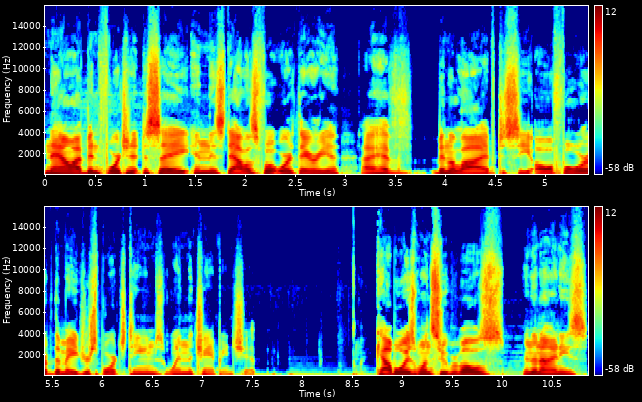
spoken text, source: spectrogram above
now I've been fortunate to say in this Dallas Fort Worth area, I have been alive to see all four of the major sports teams win the championship. Cowboys won Super Bowls in the 90s.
